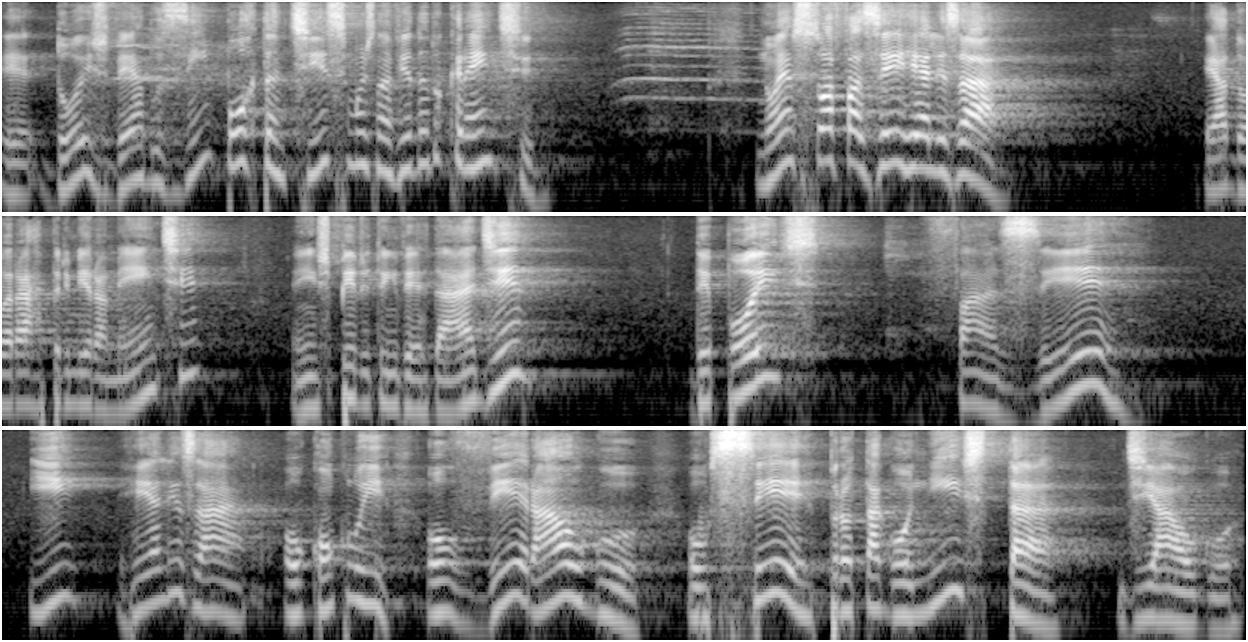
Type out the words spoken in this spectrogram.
É, dois verbos importantíssimos na vida do crente. Não é só fazer e realizar é adorar primeiramente, em espírito e em verdade, depois fazer e realizar, ou concluir, ou ver algo, ou ser protagonista de algo.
